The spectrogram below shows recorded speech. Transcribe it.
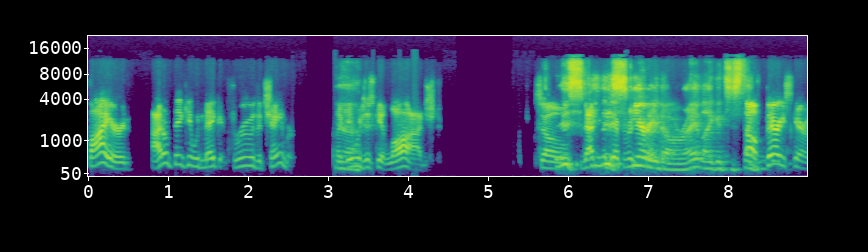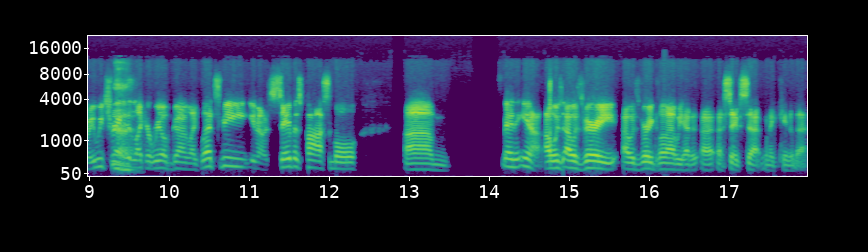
fired, I don't think it would make it through the chamber. Like yeah. it would just get lodged. So is, that's the difference. scary though, right? Like it's just like oh, very scary. We treated Yeah. it like a real gun. Like let's be, you know, safe as possible. Um, and you know, I was I was very I was very glad we had a, a safe set when it came to that.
